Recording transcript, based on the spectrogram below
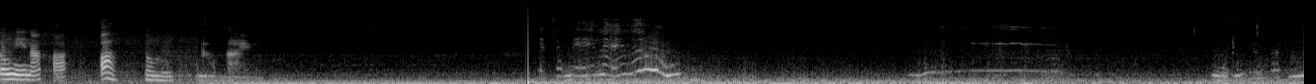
ตรงนี้นะคะอ๋อตรงนี้ข้างในจะเมแล้วโอ้ดูดูดิ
